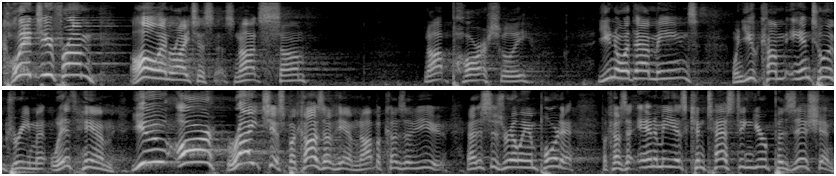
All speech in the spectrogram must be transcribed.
cleanse you from all unrighteousness. Not some, not partially. You know what that means? When you come into agreement with Him, you are righteous because of Him, not because of you. Now, this is really important because the enemy is contesting your position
